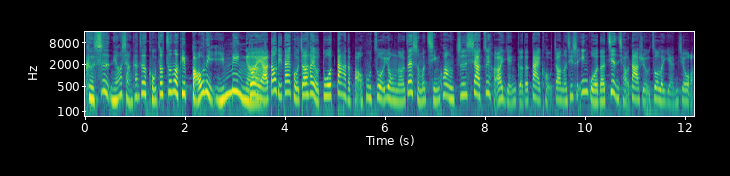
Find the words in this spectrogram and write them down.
可是你要想看，这个口罩真的可以保你一命啊？对啊，到底戴口罩它有多大的保护作用呢？在什么情况之下最好要严格的戴口罩呢？其实英国的剑桥大学有做了研究哦，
